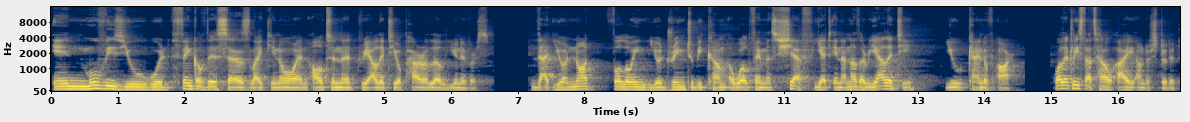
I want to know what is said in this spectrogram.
in movies you would think of this as like you know an alternate reality or parallel universe. That you're not following your dream to become a world famous chef yet in another reality you kind of are. Well at least that's how i understood it.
